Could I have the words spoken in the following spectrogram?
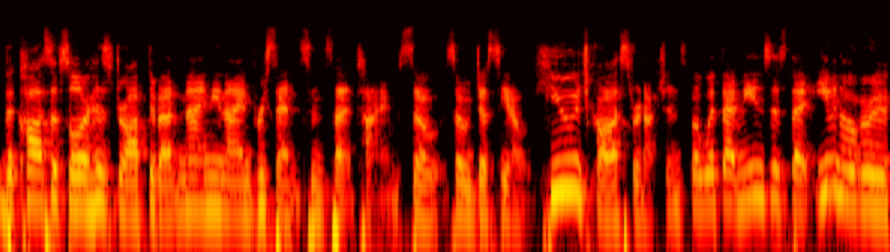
the cost of solar has dropped about 99% since that time. So so just you know huge cost reductions. But what that means is that even over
